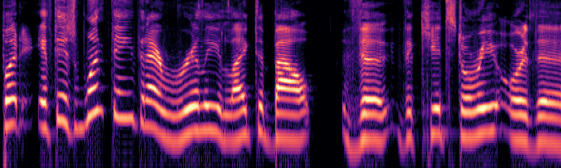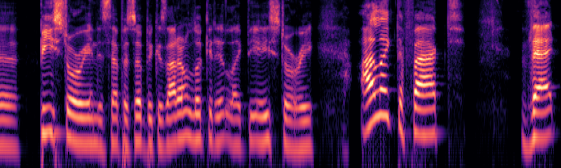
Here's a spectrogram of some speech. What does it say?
But if there's one thing that I really liked about the the kid story or the B story in this episode because I don't look at it like the A story. I like the fact that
